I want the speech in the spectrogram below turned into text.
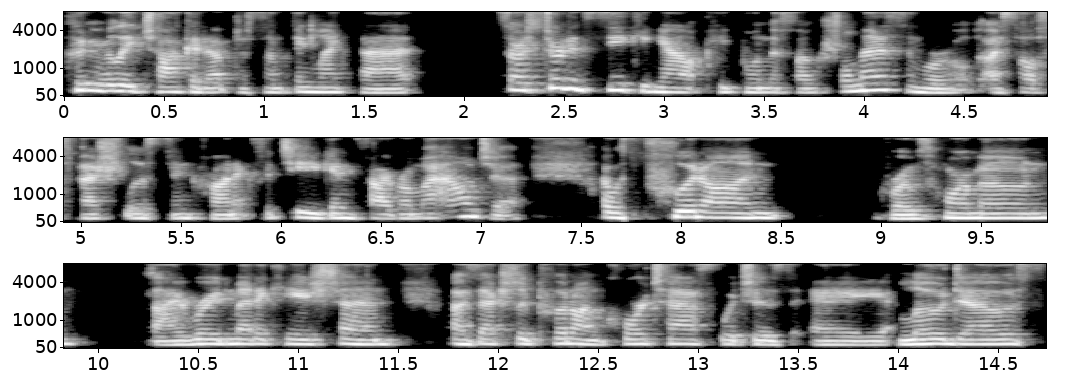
couldn't really chalk it up to something like that. So I started seeking out people in the functional medicine world. I saw specialists in chronic fatigue and fibromyalgia. I was put on growth hormone, thyroid medication. I was actually put on Cortef, which is a low dose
